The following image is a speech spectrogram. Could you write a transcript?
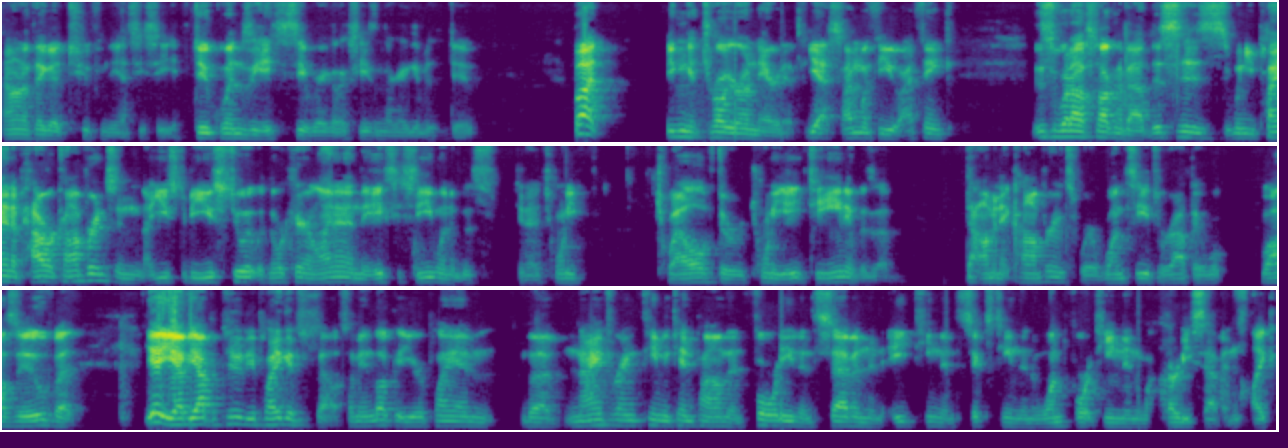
I don't know if they go two from the SEC. If Duke wins the ACC regular season, they're going to give it to Duke. But you can control your own narrative. Yes, I'm with you. I think this is what I was talking about. This is when you play in a power conference, and I used to be used to it with North Carolina and the ACC when it was you know 2012 through 2018. It was a dominant conference where one seeds were out there wazoo, but yeah, you have the opportunity to play against yourselves. I mean, look, you're playing the ninth ranked team in KenPom, then 40, then 7, then 18, then 16, then 114, and 37. Like,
